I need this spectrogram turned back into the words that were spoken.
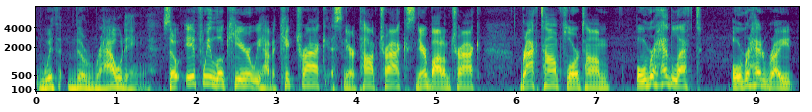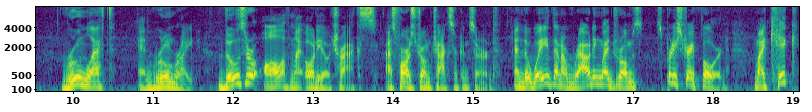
with the routing. So if we look here, we have a kick track, a snare top track, snare bottom track, rack tom, floor tom, overhead left, overhead right, room left, and room right. Those are all of my audio tracks, as far as drum tracks are concerned. And the way that I'm routing my drums is pretty straightforward. My kick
